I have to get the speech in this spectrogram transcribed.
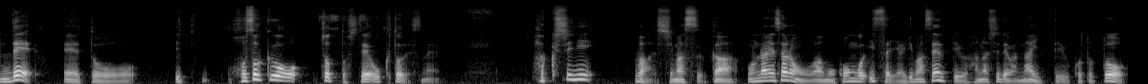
でえっ、ー、と補足をちょっとしておくとですね白紙にはしますがオンラインサロンはもう今後一切やりませんっていう話ではないっていうことと、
